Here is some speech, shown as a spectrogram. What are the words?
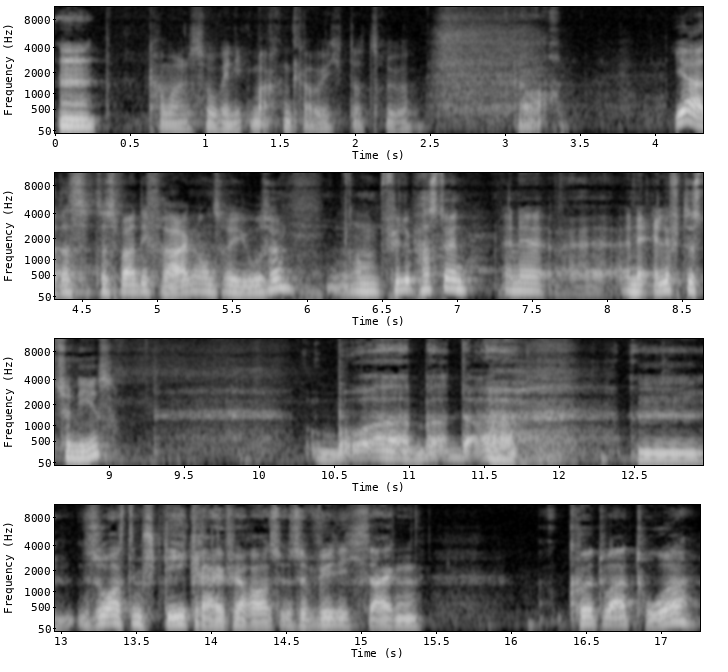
mhm. Kann man so wenig machen, glaube ich, darüber. Glaube auch. Ja, das, das waren die Fragen unserer User. Und ähm, Philipp, hast du ein, eine, eine Elf des Turniers? Boah, äh, ähm, so aus dem Stegreif heraus. Also würde ich sagen, Courtois Tor,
